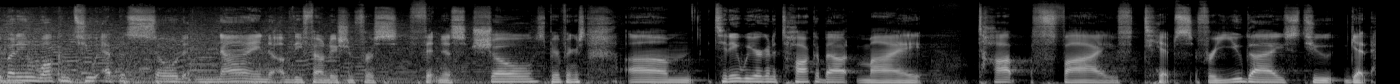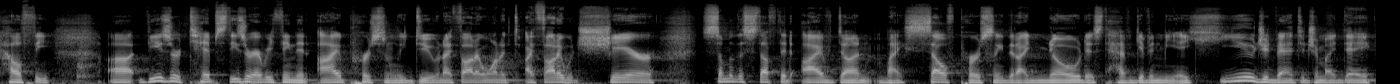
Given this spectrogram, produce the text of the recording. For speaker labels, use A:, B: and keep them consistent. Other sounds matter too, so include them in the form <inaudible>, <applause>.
A: everybody, and welcome to episode nine of the Foundation First Fitness Show. Spirit Fingers. Um, today, we are going to talk about my top five tips for you guys to get healthy. Uh, these are tips. These are everything that I personally do, and I thought I wanted. I thought I would share some of the stuff that I've done myself personally that I noticed have given me a huge advantage in my day.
